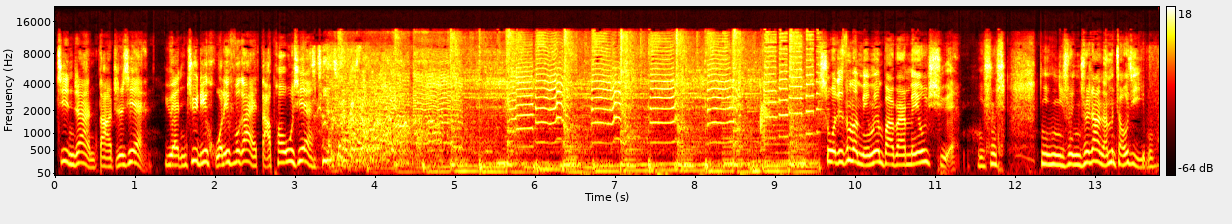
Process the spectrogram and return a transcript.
近战打直线，远距离火力覆盖打抛物线。说的这么明明白白，没有雪，你说，你你说你说让咱们着急不？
